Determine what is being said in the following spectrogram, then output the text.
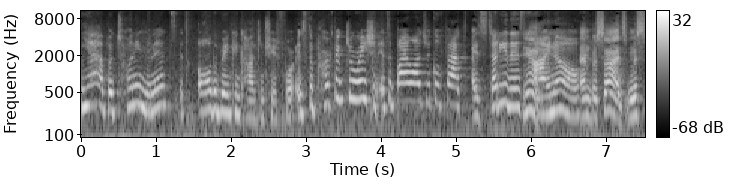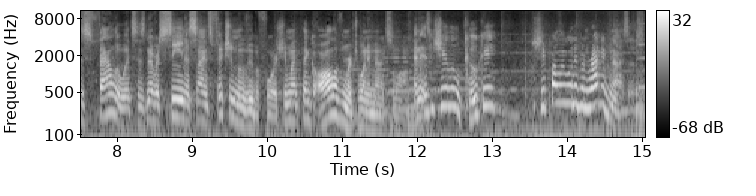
yeah, but 20 minutes, it's all the brain can concentrate for. It's the perfect duration. It's a biological fact. I study this, Yeah. I know. And besides, Mrs. Fallowitz has never seen a science fiction movie before. She might think all of them are 20 minutes long. And isn't she a little kooky? She probably wouldn't even recognize us.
